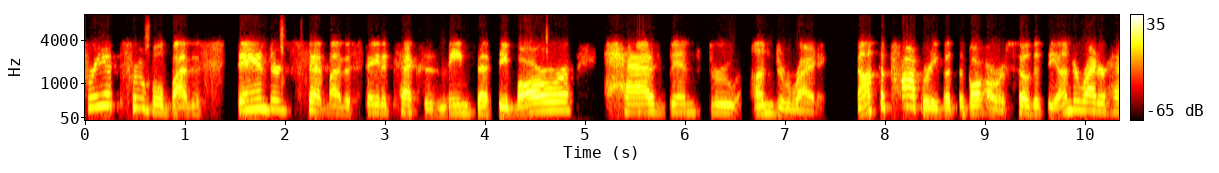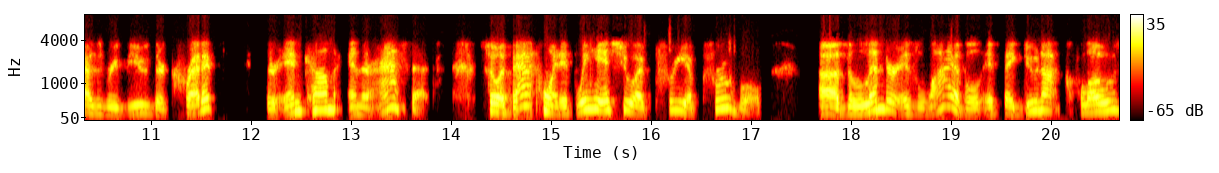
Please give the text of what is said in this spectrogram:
pre-approval by the standards set by the state of Texas means that the borrower has been through underwriting, not the property, but the borrower, so that the underwriter has reviewed their credit, their income, and their assets. So at that point, if we issue a pre-approval, uh, the lender is liable if they do not close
